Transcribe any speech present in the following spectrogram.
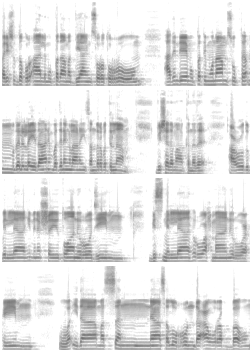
പരിശുദ്ധ ഖുർആാനിലെ മുപ്പതാം അധ്യായം സൂറത്തുർ റൂം അതിൻ്റെ മുപ്പത്തിമൂന്നാം സൂക്തം മുതലുള്ള ഏതാനും വചനങ്ങളാണ് ഈ സന്ദർഭത്തിൽ നാം വിശദമാക്കുന്നത് അഊദു ബില്ലാഹി മിനശ് ശൈത്വാനിർ റജീം ബിസ്മില്ലാഹിർ റഹ്മാനിർ റഹീം وإذا مس الناس ضر دعوا ربهم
